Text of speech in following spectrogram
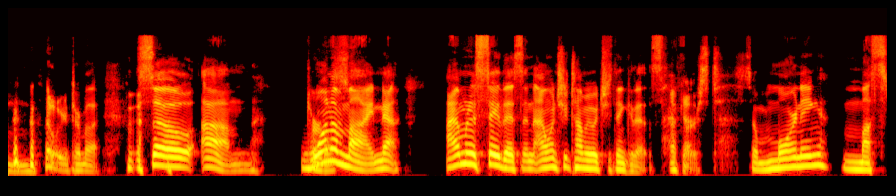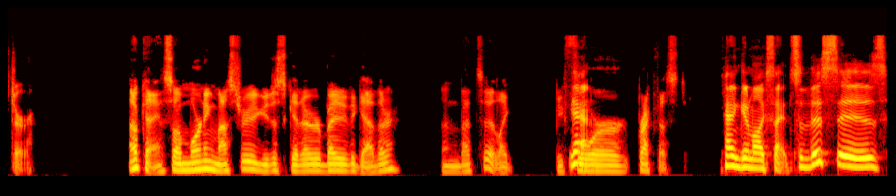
Mm, we were talking about that. So, um, One of mine. Now, I'm going to say this, and I want you to tell me what you think it is Okay. first. So, morning muster. Okay, so morning muster, you just get everybody together, and that's it. Like Yeah. before breakfast. kind of get them all excited. So this is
